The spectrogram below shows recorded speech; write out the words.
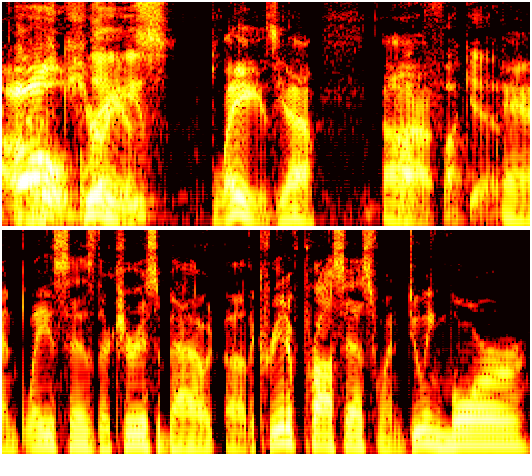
Oh, was curious- Blaze, yeah. Oh fuck yeah! And Blaze says they're curious about uh, the creative process when doing more,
